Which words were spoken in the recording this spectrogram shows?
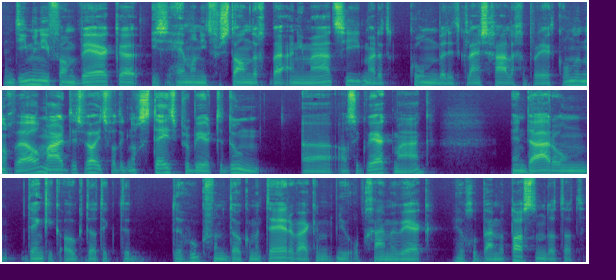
en die manier van werken is helemaal niet verstandig bij animatie. Maar dat kon bij dit kleinschalige project kon het nog wel. Maar het is wel iets wat ik nog steeds probeer te doen uh, als ik werk maak. En daarom denk ik ook dat ik de, de hoek van de documentaire, waar ik hem nu op ga in mijn werk, heel goed bij me past. Omdat dat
